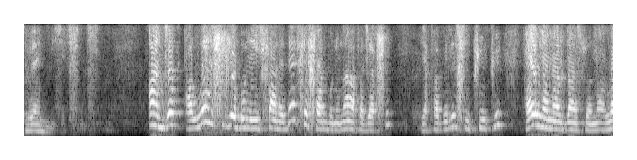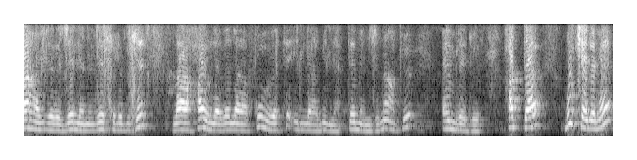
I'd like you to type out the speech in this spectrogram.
Güvenmeyeceksiniz. Ancak Allah size bunu ihsan ederse sen bunu ne yapacaksın? Yapabilirsin. Çünkü her namazdan sonra Allah Azze ve Celle'nin Resulü bize La havle ve la kuvvete illa billah dememizi ne yapıyor? Emrediyor. Hatta bu kelime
